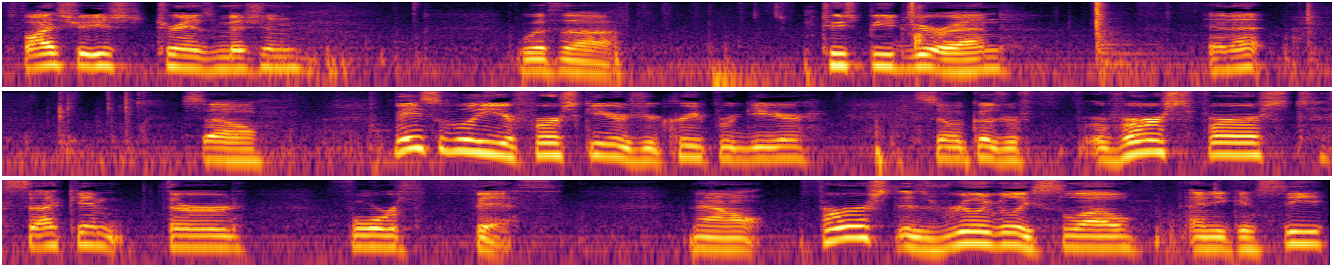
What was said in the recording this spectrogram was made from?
Five speed transmission with a two speed rear end in it. So basically your first gear is your creeper gear. So it goes re reverse first, second, third, fourth, fifth. Now first is really, really slow and you can see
